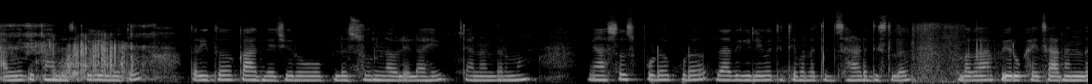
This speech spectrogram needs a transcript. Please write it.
आम्ही ते पाहण्यासाठी गेलो होतो. तर इथं कांद्याची रोप लसूण लावलेलं आहे. त्यानंतर मग मी असंच पुढं पुढं जात गेले व तिथे मला ते झाड दिसलं. बघा पेरू खायचा आनंद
